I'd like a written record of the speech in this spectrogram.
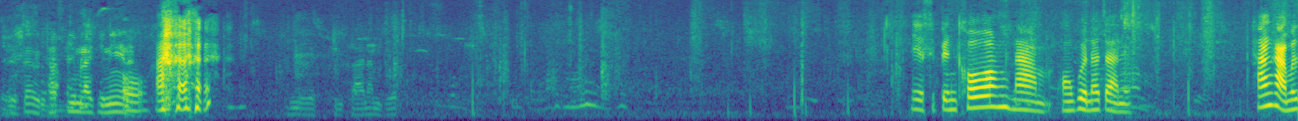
เออทับทิมไรที่นี่โอ้นะค่ะนี่กินสายน้ำสด นี่สิเป็นคลองน้ำของเพื่อนเนาะจ้ะนี่ทางขามัน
